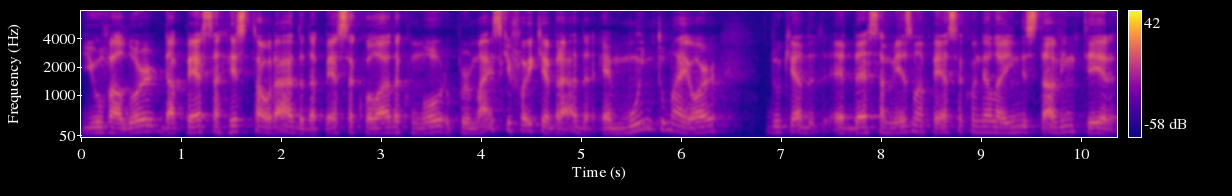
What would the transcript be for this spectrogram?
e o valor da peça restaurada, da peça colada com ouro, por mais que foi quebrada, é muito maior do que a é dessa mesma peça quando ela ainda estava inteira.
